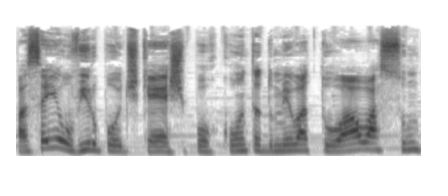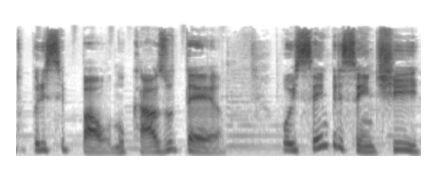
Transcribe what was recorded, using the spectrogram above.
Passei a ouvir o podcast por conta do meu atual assunto principal, no caso TEA, pois sempre senti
